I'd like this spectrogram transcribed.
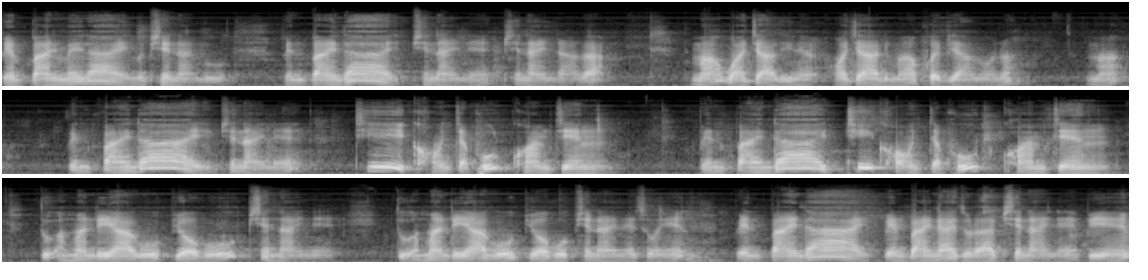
ပင်ပိုင်ไม่ได้မဖြစ်နိုင်ဘူးပင်ပိုင်ได้ဖြစ်နိုင်တယ်ဖြစ်နိုင်တာကဒီမှာဝါကြလေးနဲ့ဝါကြဒီမှာဖွဲ့ပြမှာပေါ့နော်ဒီမှာပင်ပိုင်ได้ဖြစ်နိုင်တယ်ที่คนจะพูดความจริง เป็นไปได้ที่ของจะพูดความจริงသူအမှန်တရားကိုပြောဖို့ဖြစ်နိုင်တယ်သူအမှန်တရားကိုပြောဖို့ဖြစ်နိုင်တယ်ဆိုရင်เป็นไปได้เป็นไปได้ဆိုတာဖြစ်နိုင်တယ်ပြီးရင်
